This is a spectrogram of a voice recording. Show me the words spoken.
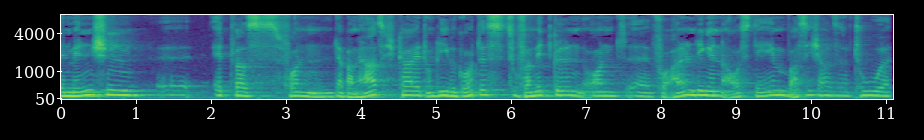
den Menschen äh, etwas von der Barmherzigkeit und Liebe Gottes zu vermitteln und äh, vor allen Dingen aus dem, was ich also tue,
